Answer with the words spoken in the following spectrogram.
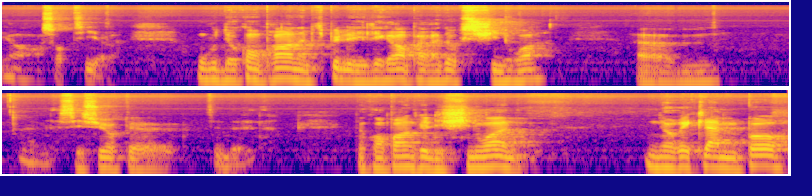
et en sortir. Ou de comprendre un petit peu les, grands paradoxes chinois. Euh, c'est sûr que de, comprendre que les Chinois ne réclament pas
